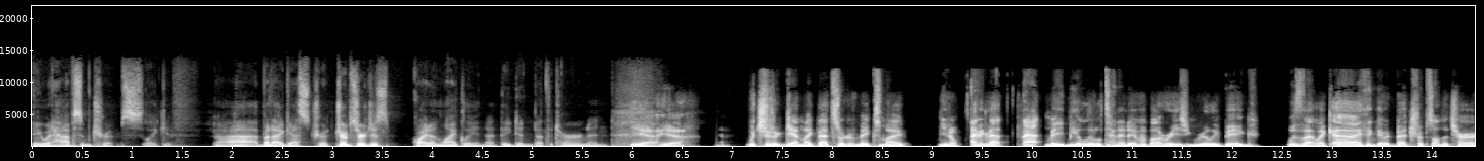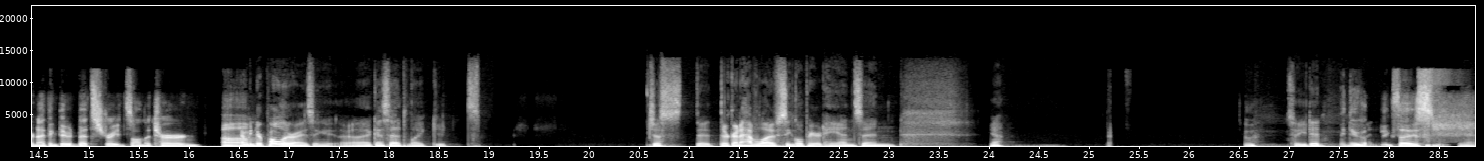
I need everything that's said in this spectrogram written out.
they would have some trips, like if. Ah, but I guess trip, trips are just quite unlikely in that they didn't bet the turn, and Yeah, yeah. Yeah. Which again, like that sort of makes my, you know, I think that that made me a little tentative about raising really big. Was that like, ah, I think they would bet trips on the turn. I think they would bet straights on the turn. Um, I mean they're polarizing it. Uh, Like I said, like it's just that they're going to have a lot of single paired hands, and yeah. Ooh, so you did. we do went big size. Yeah,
